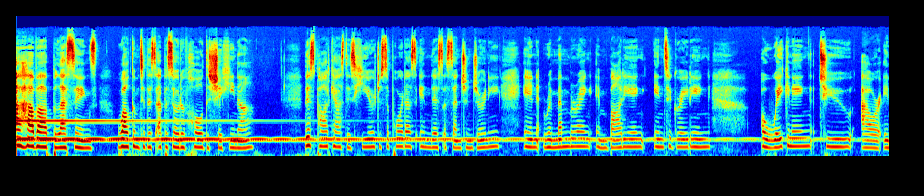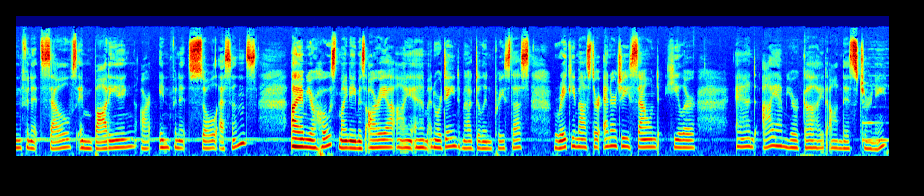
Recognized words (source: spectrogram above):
Ahava blessings. Welcome to this episode of Hold the Shekhinah. This podcast is here to support us in this ascension journey in remembering, embodying, integrating, awakening to our infinite selves, embodying our infinite soul essence. I am your host. My name is Aurea. I am an ordained Magdalene priestess, Reiki master, energy sound healer, and I am your guide on this journey.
